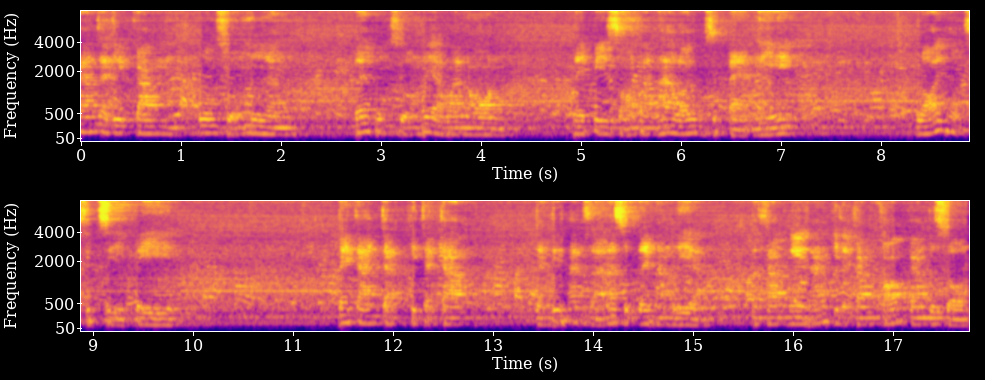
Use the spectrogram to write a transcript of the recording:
การจัดกิจกรรมบวงสรวงเมือง และบวงสรวงพระยาวานอนในปี 2568 นี้ 164 ปี ในการจัดกิจกรรม อย่างที่ท่านสาธารณสุขได้นำเรียนนะครับมีทั้งกิจกรรมครอบการกุศล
